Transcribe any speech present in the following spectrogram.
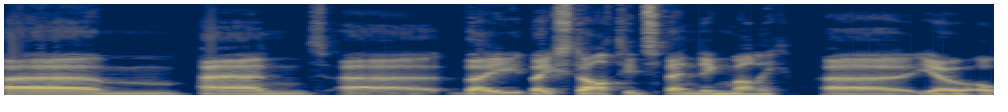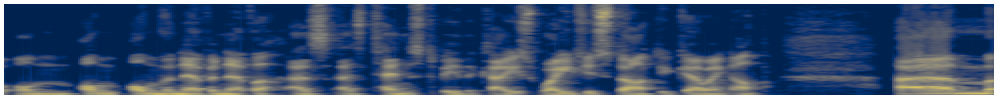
um, and uh, they they started spending money, uh, you know, on, on on the Never Never, as as tends to be the case. Wages started going up, um,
